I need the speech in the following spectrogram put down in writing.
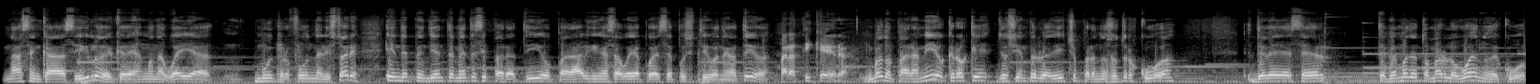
Nacen cada siglo de que dejan una huella muy profunda en la historia, independientemente si para ti o para alguien esa huella puede ser positiva o negativa. ¿Para ti qué era? Bueno, para mí yo creo que, yo siempre lo he dicho, para nosotros Cuba debe de ser debemos de tomar lo bueno de Cuba.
